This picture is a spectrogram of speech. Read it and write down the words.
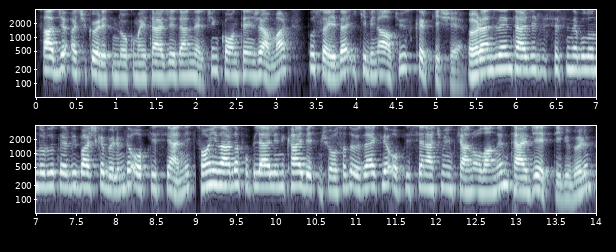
Sadece açık öğretimde okumayı tercih edenler için kontenjan var. Bu sayıda 2640 kişi. Öğrencilerin tercih listesinde bulundurdukları bir başka bölümde optisyenlik. Son yıllarda popülerliğini kaybetmiş olsa da özellikle optisyen açma imkanı olanların tercih ettiği bir bölüm.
